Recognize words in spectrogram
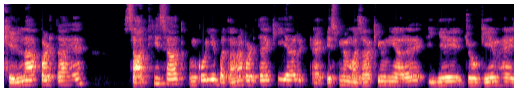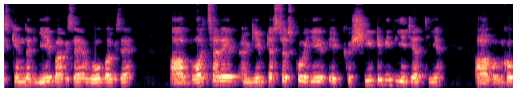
खेलना पड़ता है। साथ ही साथ उनको ये बताना पड़ता है कि यार इसमें मज़ा क्यों नहीं आ रहा है? ये जो गेम है, इसके अंदर ये बग्स है, वो बग्स है। बहुत सारे गेम टेस्टर्स को ये एक शीट भी दी जाती है। उनको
